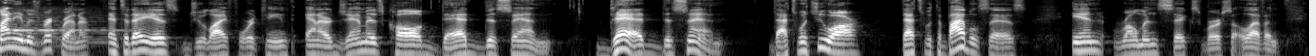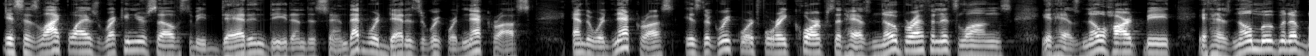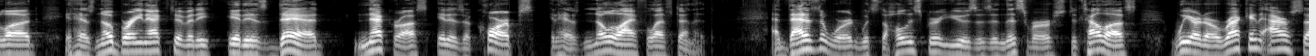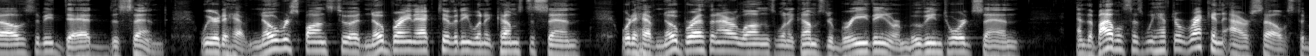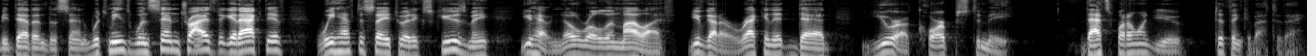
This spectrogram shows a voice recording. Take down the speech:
My name is Rick Renner, and today is July 14th, and our gem is called Dead Sin. Dead Sin. That's what you are. That's what the Bible says in Romans 6, verse 11. It says, Likewise, reckon yourselves to be dead indeed unto sin. That word dead is the Greek word nekros, and the word nekros is the Greek word for a corpse that has no breath in its lungs, it has no heartbeat, it has no movement of blood, it has no brain activity. It is dead. Nekros, it is a corpse, it has no life left in it. And that is the word which the Holy Spirit uses in this verse to tell us we are to reckon ourselves to be dead to sin. We are to have no response to it, no brain activity when it comes to sin. We're to have no breath in our lungs when it comes to breathing or moving towards sin. And the Bible says we have to reckon ourselves to be dead unto sin, which means when sin tries to get active, we have to say to it, Excuse me, you have no role in my life. You've got to reckon it dead. You are a corpse to me. That's what I want you to think about today.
